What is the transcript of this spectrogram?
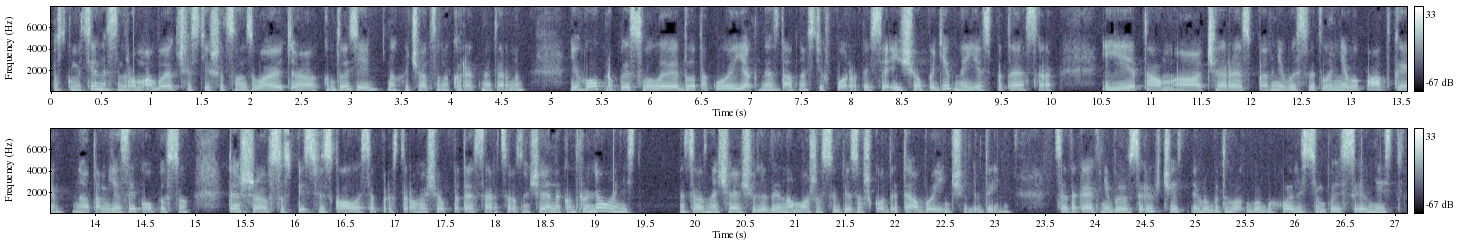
Посткомаційний синдром, або як частіше це називають е, контузії, ну хоча це не коректний термін, його приписували до такої як нездатності впоратися, і що подібне є з ПТСР. І там е, через певні висвітлені випадки, ну там язик опису, теж в суспільстві склалося пересторога, що ПТСР це означає неконтрольованість, і це означає, що людина може собі зашкодити або іншій людині. Це таке, як ніби взривчість, вибуховість, імпульсивність.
